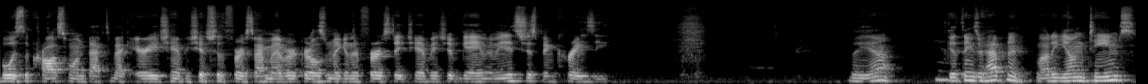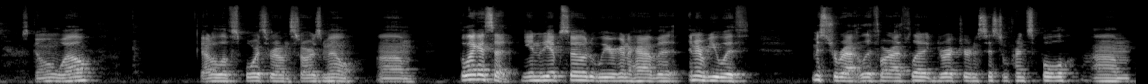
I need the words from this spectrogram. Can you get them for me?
Boys lacrosse won back-to-back area championships for the first time ever. Girls are making their first state championship game. I mean, it's just been crazy. But yeah, Yeah. good things are happening. A lot of young teams. It's going well. Gotta love sports around Starr's Mill. Um, but like I said, at the end of the episode, we are going to have an interview with Mr. Ratliff, our athletic director and assistant principal. Um,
